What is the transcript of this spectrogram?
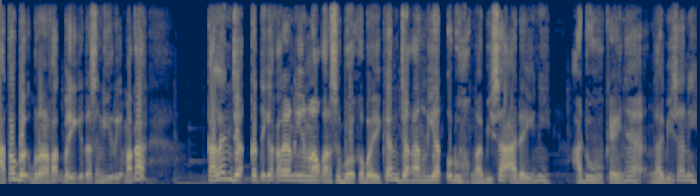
Atau bermanfaat bagi kita sendiri. Maka kalian ketika kalian ingin melakukan sebuah kebaikan jangan lihat aduh nggak bisa ada ini. Aduh kayaknya nggak bisa nih.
